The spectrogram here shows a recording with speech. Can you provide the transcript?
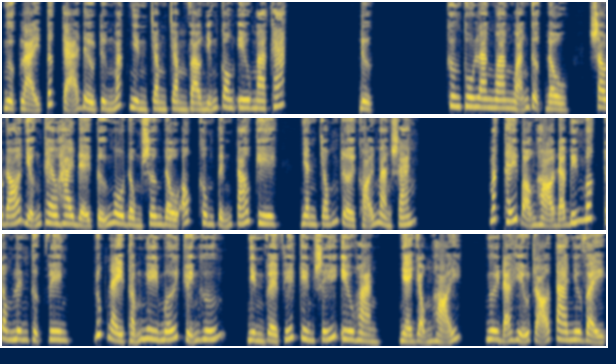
ngược lại tất cả đều trừng mắt nhìn chầm chầm vào những con yêu ma khác. Được. Khương Thu Lan ngoan ngoãn gật đầu, sau đó dẫn theo hai đệ tử Ngô Đồng Sơn đầu óc không tỉnh táo kia, nhanh chóng rời khỏi màn sáng. Mắt thấy bọn họ đã biến mất trong linh thực viên, lúc này thẩm nghi mới chuyển hướng, nhìn về phía kim sĩ yêu hoàng, nhẹ giọng hỏi, ngươi đã hiểu rõ ta như vậy,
